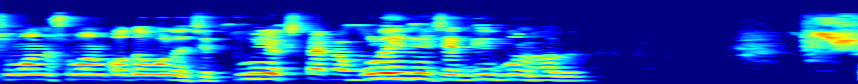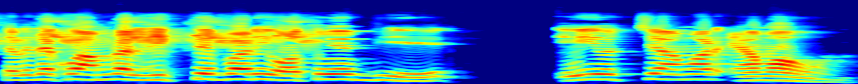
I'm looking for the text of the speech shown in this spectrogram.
সমান সমান কত বলেছে? টু এক্স টাকা বলেই দিয়েছে, দ্বিগুণ হবে। তাহলে দেখো আমরা লিখতে পারি অতএব দিয়ে, এই হচ্ছে আমার অ্যামাউন্ট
